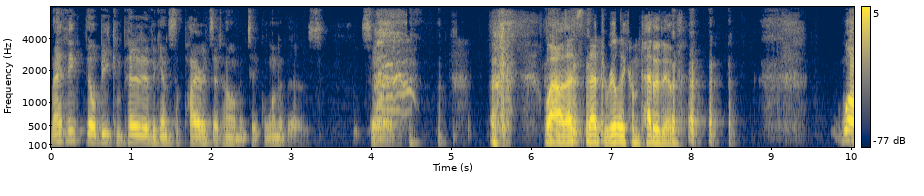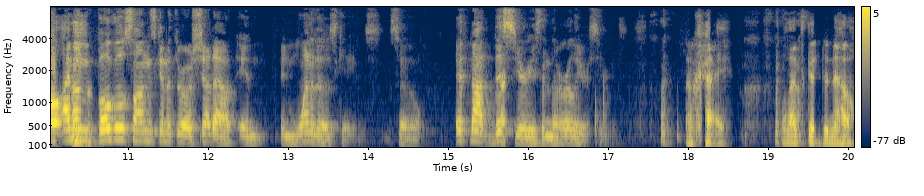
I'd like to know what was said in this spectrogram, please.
And I think they'll be competitive against the Pirates at home and take one of those. So. okay. Wow, that's that's really competitive. well, I mean, um, Vogelsong is going to throw a shutout in in one of those games. So, if not this series, in the earlier series. okay. Well, that's good to know.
